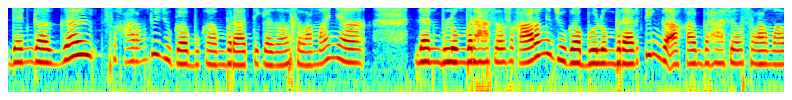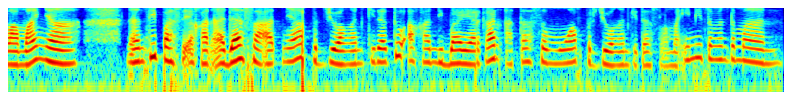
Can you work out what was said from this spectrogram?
Dan gagal sekarang tuh juga bukan berarti gagal selamanya. Dan belum berhasil sekarang juga belum berarti nggak akan berhasil selama-lamanya. Nanti pasti akan ada saatnya perjuangan kita tuh akan dibayarkan atas semua perjuangan kita selama ini teman-teman.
